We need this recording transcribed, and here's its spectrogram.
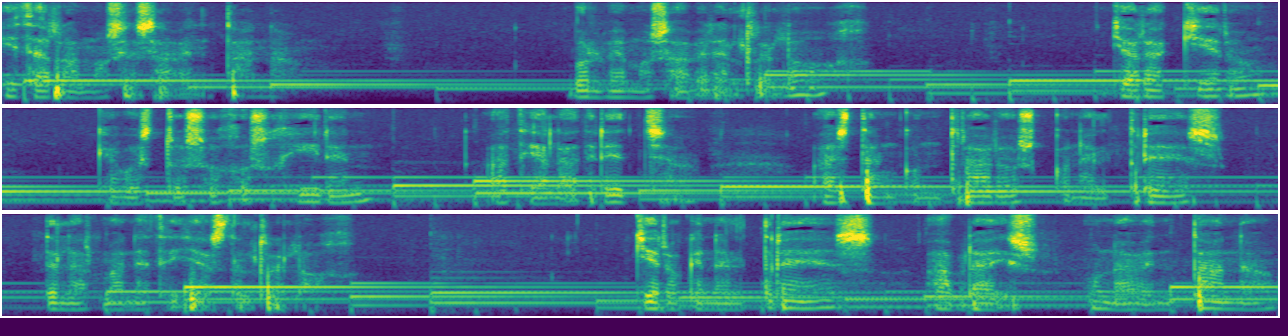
y cerramos esa ventana. Volvemos a ver el reloj y ahora quiero que vuestros ojos giren hacia la derecha hasta encontraros con el 3 de las manecillas del reloj. Quiero que en el 3 abráis una ventana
